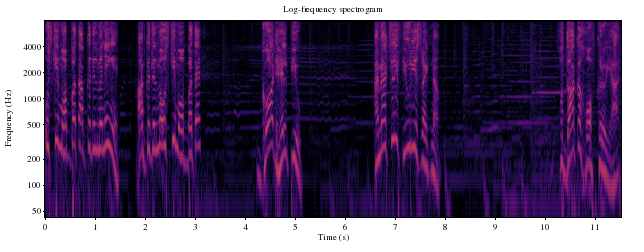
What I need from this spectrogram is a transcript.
उसकी मोहब्बत आपके दिल में नहीं है। आपके दिल में उसकी मोहब्बत है। God help you. I am actually furious right now खुदा का खौफ करो यार।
